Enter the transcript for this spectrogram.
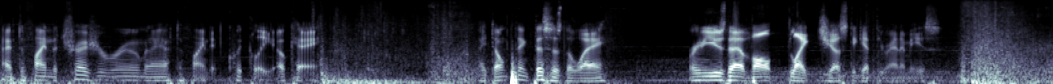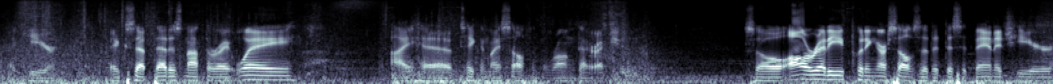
I have to find the treasure room and I have to find it quickly. Okay. I don't think this is the way. We're gonna use that vault, like, just to get through enemies. Like here. Except that is not the right way. I have taken myself in the wrong direction. So already putting ourselves at a disadvantage here.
